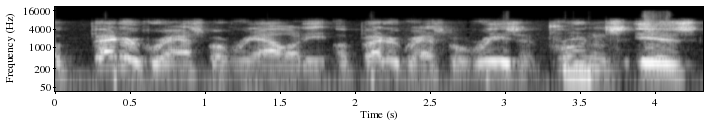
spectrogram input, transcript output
a, better grasp of reality, a better grasp of reason. Prudence hmm. is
